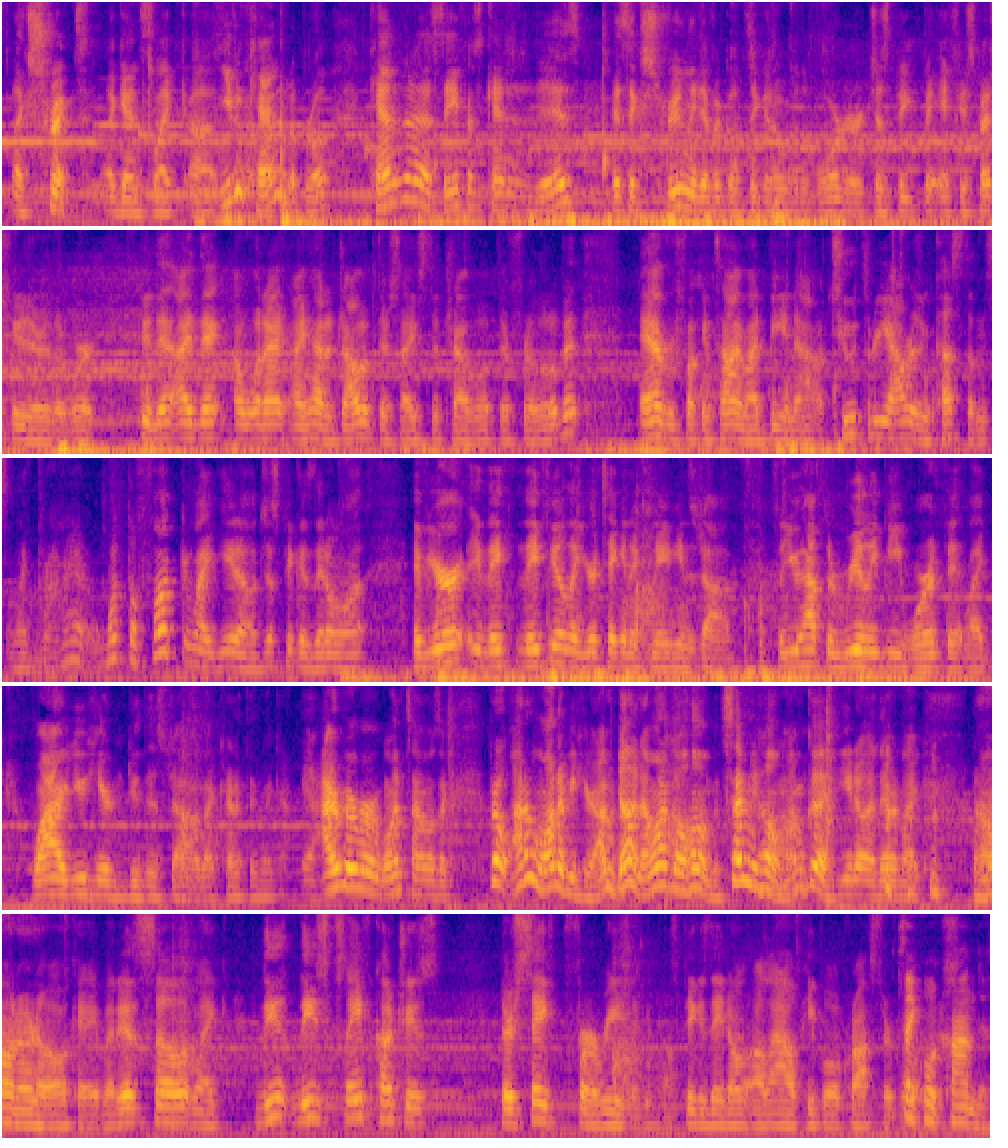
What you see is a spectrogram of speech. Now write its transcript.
like strict against like uh, even Canada, bro. Canada, as safe as Canada is, it's extremely difficult to get over the border. Just be, if you're especially there to work, dude. They, I they, uh, when I, I had a job up there, so I used to travel up there for a little bit. Every fucking time I'd be an hour, two, three hours in customs. I'm like, bro, man, what the fuck? Like, you know, just because they don't want. If you're, they, they feel like you're taking a Canadian's job, so you have to really be worth it. Like, why are you here to do this job? That kind of thing. Like, I remember one time I was like, bro, I don't want to be here. I'm done. I want to go home. Send me home. I'm good. You know, and they were like, no, no, no, okay. But it's so like these these safe countries, they're safe for a reason. It's because they don't allow people across their. It's like. Wakanda.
